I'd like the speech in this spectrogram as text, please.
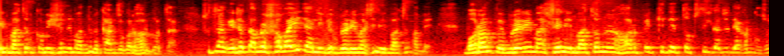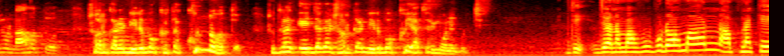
নির্বাচন কমিশনের মাধ্যমে কার্যকর হওয়ার কথা। সুতরাং এটা তো আমরা সবাই জানি ফেব্রুয়ারি মাসে নির্বাচন হবে। বরং ফেব্রুয়ারি মাসে নির্বাচন হওয়ার প্রেক্ষিতে তফসিলটা যদি এখন ঘোষণা না হতো, সরকারের নিরপেক্ষতা ক্ষুণ্ণ হতো। সুতরাং এই জায়গায় সরকার নিরপেক্ষই আছে আমি মনে করছি। জি, জনাব মাহবুবুর রহমান, আপনাকে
